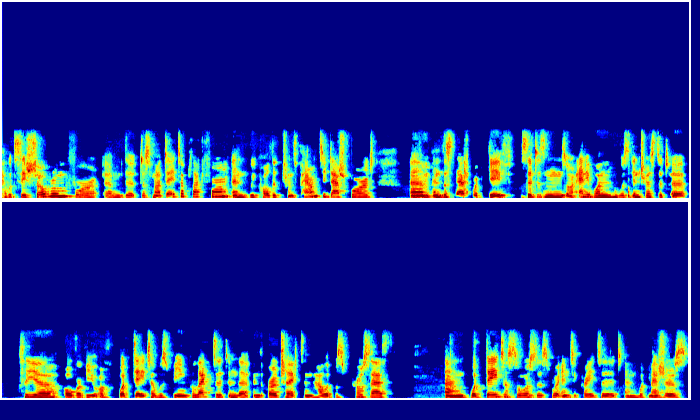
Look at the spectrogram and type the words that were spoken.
I would say, showroom for um, the, the smart data platform, and we called it transparency dashboard. Um, mm-hmm. And this dashboard gave citizens or anyone who was interested a clear overview of what data was being collected in the in the project and how it was processed and what data sources were integrated and what measures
